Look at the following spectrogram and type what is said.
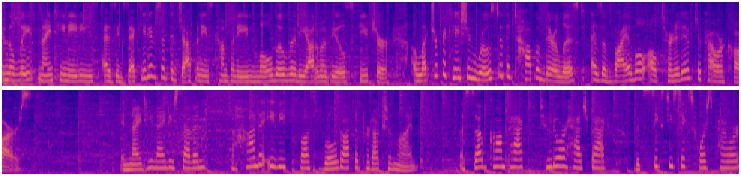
In the late 1980s, as executives at the Japanese company mulled over the automobile's future, electrification rose to the top of their list as a viable alternative to power cars. In 1997, the Honda EV Plus rolled off the production line. A subcompact two-door hatchback with 66 horsepower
